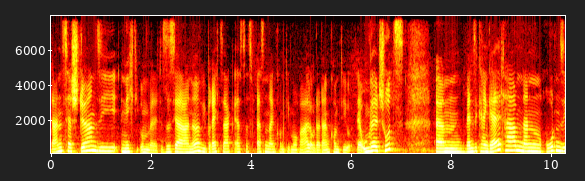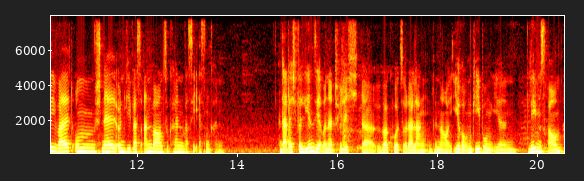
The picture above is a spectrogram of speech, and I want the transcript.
dann zerstören sie nicht die Umwelt. Das ist ja, ne, wie Brecht sagt, erst das Fressen, dann kommt die Moral oder dann kommt die, der Umweltschutz. Ähm, wenn sie kein Geld haben, dann roden sie Wald, um schnell irgendwie was anbauen zu können, was sie essen können. Dadurch verlieren sie aber natürlich äh, über kurz oder lang genau ihre Umgebung, ihren Lebensraum.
